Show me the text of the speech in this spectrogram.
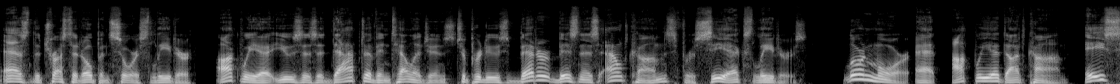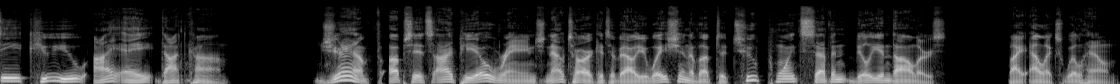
As the trusted open source leader, Acquia uses adaptive intelligence to produce better business outcomes for CX leaders. Learn more at acquia.com, A C Q U I A.com. Jamf ups its IPO range, now targets a valuation of up to $2.7 billion. By Alex Wilhelm.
